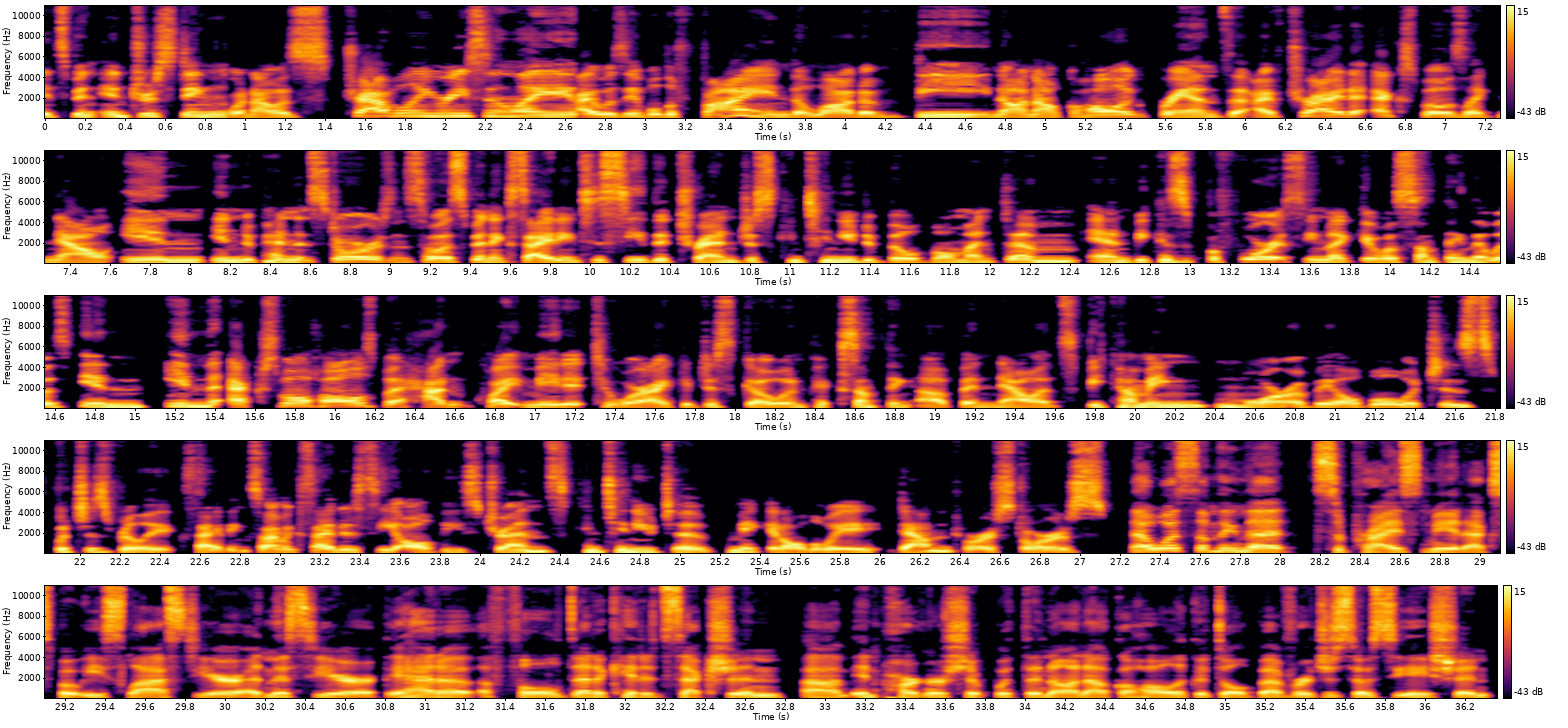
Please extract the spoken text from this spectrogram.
it's been interesting when I was traveling recently, I was able to find a lot of the non-alcoholic brands that I've tried at expos like now in independent stores and so it's been exciting to see the trend just continue to build momentum and because before it seemed like it was something that was in in the expo halls but hadn't quite made it to where I could just go and pick something up and now it's becoming more available which is which is really exciting. So i'm excited to see all these trends continue to make it all the way down into our stores. That was something that surprised me at expo east last year and this year they had a, a full dedicated section um, in partnership with the non-alcoholic adult beverage association.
